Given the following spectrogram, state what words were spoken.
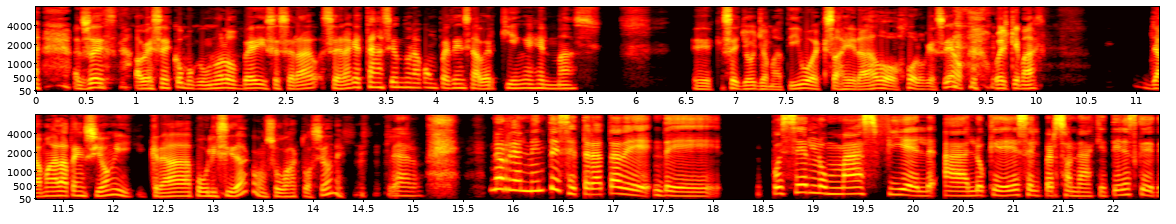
Entonces, a veces como que uno los ve y dice, ¿será, ¿será que están haciendo una competencia a ver quién es el más, eh, qué sé yo, llamativo, exagerado o lo que sea, o el que más llama la atención y crea publicidad con sus actuaciones? Claro. No, realmente se trata de, pues ser lo más fiel a lo que es el personaje. Tienes que,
